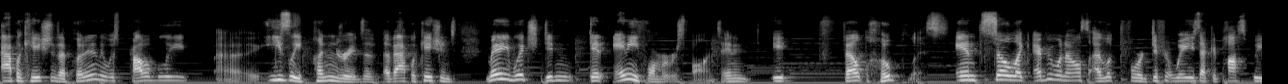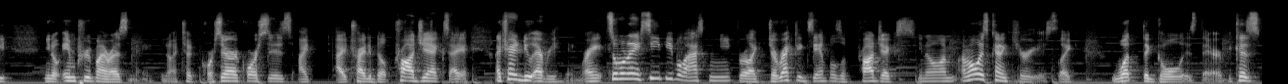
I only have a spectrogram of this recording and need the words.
applications I put in, it was probably uh, easily hundreds of, of applications, many of which didn't get any form of response. And it felt hopeless. And so, like everyone else, I looked for different ways I could possibly, you know, improve my resume. You know, I took Coursera courses. I I tried to build projects. I I try to do everything, right? So when I see people asking me for like direct examples of projects, you know, I'm I'm always kind of curious, like what the goal is there, because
